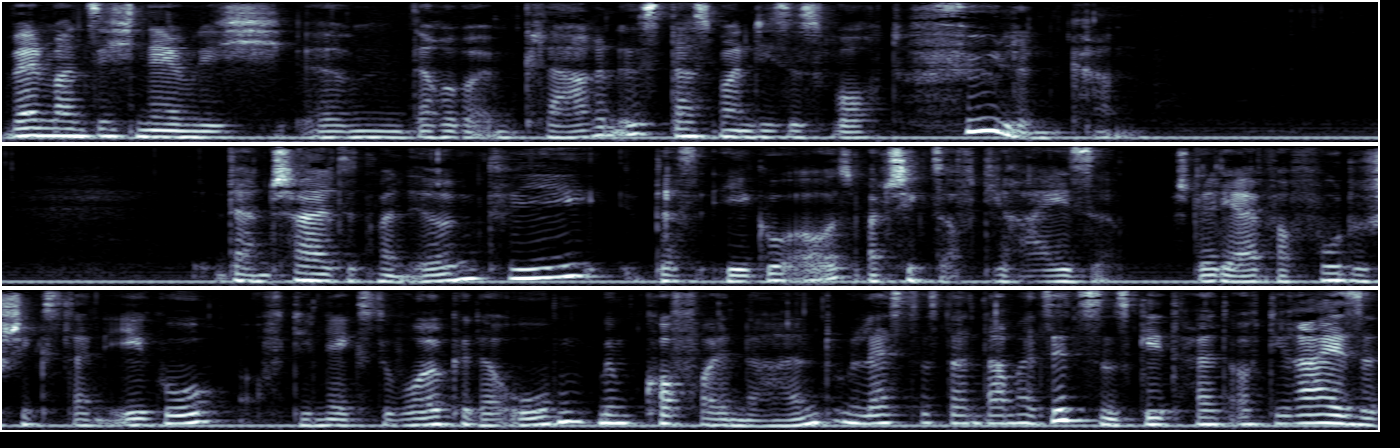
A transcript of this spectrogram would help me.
Wenn man sich nämlich ähm, darüber im Klaren ist, dass man dieses Wort fühlen kann, dann schaltet man irgendwie das Ego aus, man schickt es auf die Reise. Stell dir einfach vor, du schickst dein Ego auf die nächste Wolke da oben mit dem Koffer in der Hand und lässt es dann da mal sitzen. Es geht halt auf die Reise.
